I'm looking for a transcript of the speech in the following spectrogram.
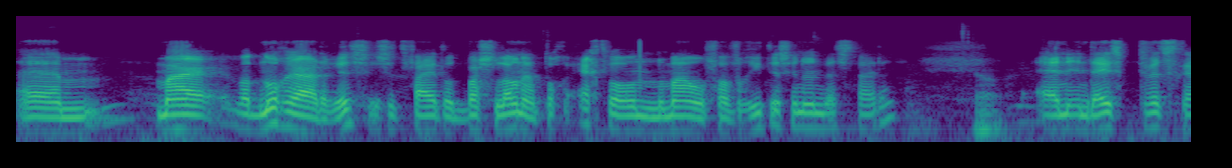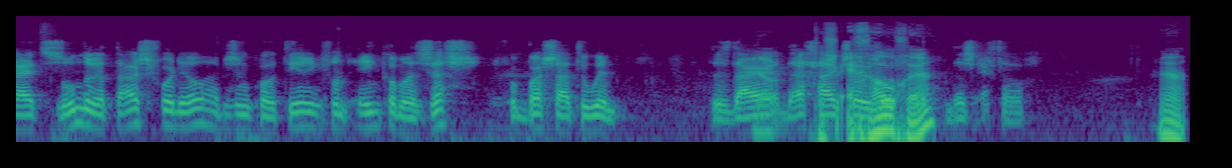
Ehm, maar wat nog raarder is, is het feit dat Barcelona toch echt wel een normaal favoriet is in hun wedstrijden. Ja. En in deze wedstrijd zonder het thuisvoordeel hebben ze een quotering van 1,6 voor Barça te win. Dus daar, daar ga ik zo. hoog, hè? Dat is echt hoog. Ja.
